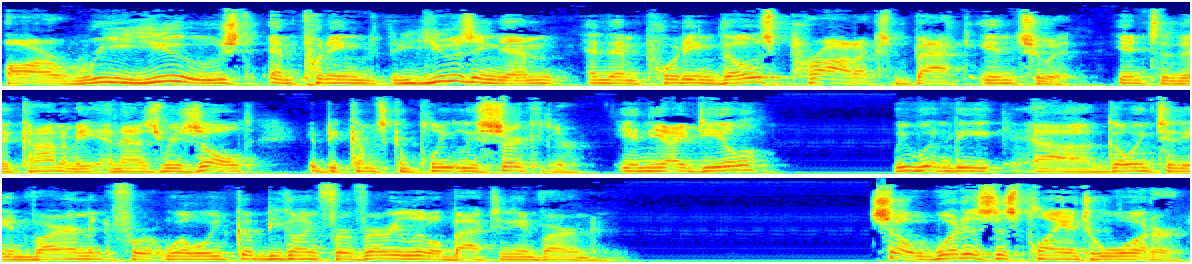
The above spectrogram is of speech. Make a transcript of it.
are reused and putting, using them and then putting those products back into it, into the economy. And as a result, it becomes completely circular. In the ideal, we wouldn't be uh, going to the environment for, well, we could be going for very little back to the environment. So what does this play into water?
